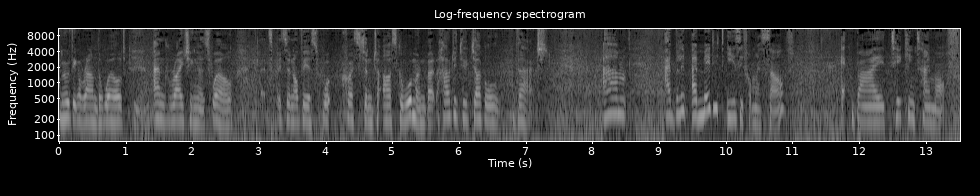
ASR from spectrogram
moving around the world yeah. and writing as well. It's, it's an obvious w- question to ask a woman, but how did you juggle that? Um, I believe I made it easy for myself eh, by taking time off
